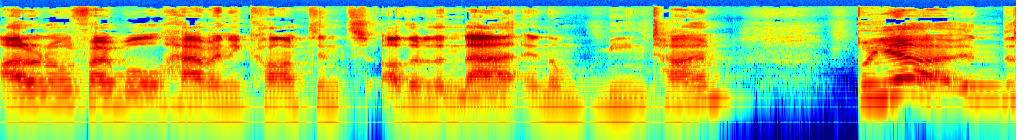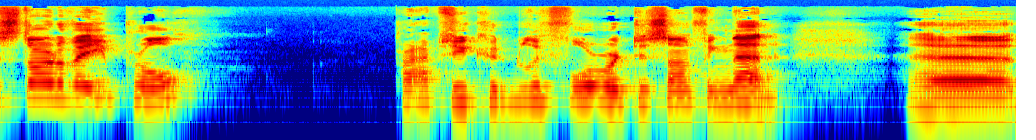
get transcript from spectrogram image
I don't know if I will have any content other than that in the meantime. But yeah, in the start of April, perhaps you could look forward to something then. Uh,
